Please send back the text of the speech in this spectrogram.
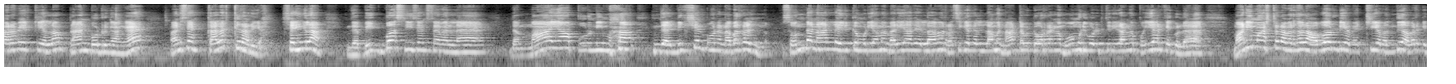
வரவேற்க எல்லாம் பிளான் போட்டிருக்காங்க. மனுஷன் கலக்கிறாருயா சரிங்களா? இந்த பிக் பாஸ் சீசன் செவன்ல இந்த மாயா பூர்ணிமா இந்த நிக்ஷன் போன்ற நபர்கள் சொந்த நாட்டில் இருக்க முடியாமல் மரியாதை இல்லாமல் ரசிகர்கள் இல்லாமல் நாட்டை விட்டு வர்றாங்க மோமுடி போட்டு திரியிறாங்க பொய்யார்க்கைக்குள்ள மணி மாஸ்டர் அவர்கள் அவருடைய வெற்றியை வந்து அவருக்கு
